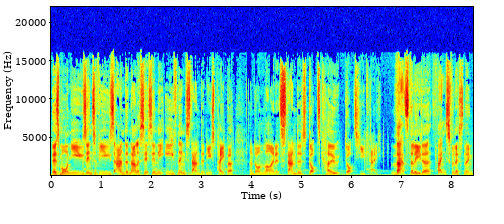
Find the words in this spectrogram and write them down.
There's more news, interviews, and analysis in the Evening Standard newspaper and online at standard.co.uk. That's the leader. Thanks for listening.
